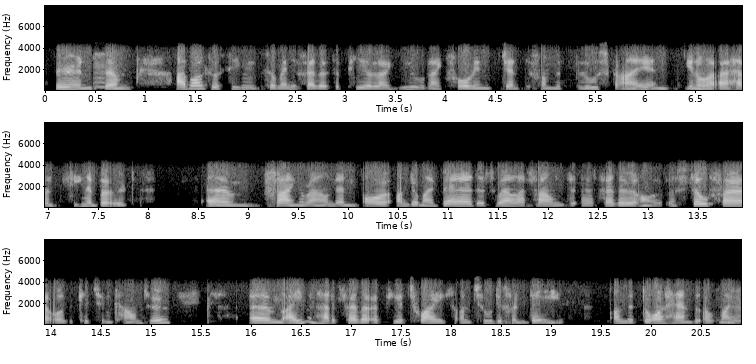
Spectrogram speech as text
experience. Mm. Um, I've also seen so many feathers appear like you, like falling gently from the blue sky, and you know I haven't seen a bird um, flying around, and or under my bed as well. I found a feather on a sofa or the kitchen counter. Um, I even had a feather appear twice on two different days on the door handle of my Mm.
